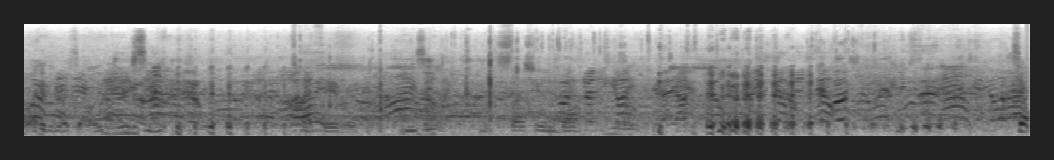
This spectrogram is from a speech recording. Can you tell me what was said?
I think that's all easy. It's my favorite. Easy. Slash you in the back. Sorry, turn.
